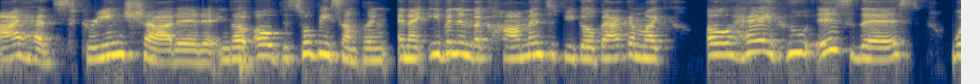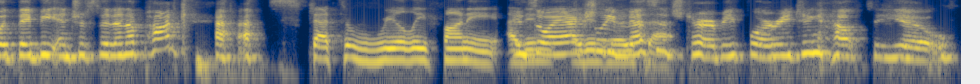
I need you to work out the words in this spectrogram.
I had screenshotted it and go, oh, this will be something. And I even in the comments, if you go back, I'm like, oh, hey, who is this? Would they be interested in a podcast? That's really funny. and so didn't- I didn't actually that. messaged her before reaching out to you.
